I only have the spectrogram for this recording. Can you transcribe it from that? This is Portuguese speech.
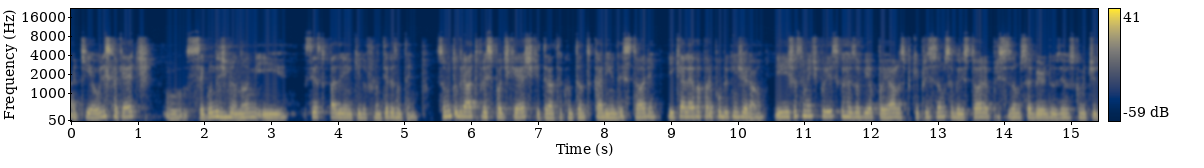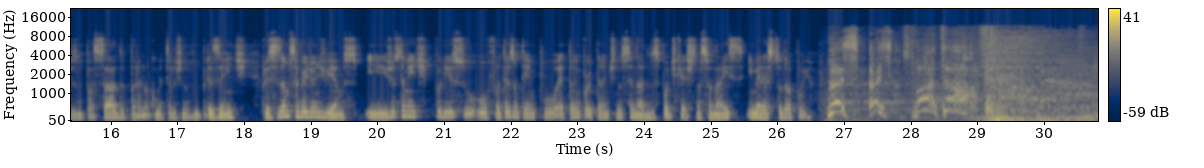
Aqui é o Willis Caquete, o segundo de meu nome e sexto padrinho aqui do Fronteiras no Tempo. Sou muito grato por esse podcast que trata com tanto carinho da história e que a leva para o público em geral. E justamente por isso que eu resolvi apoiá-los, porque precisamos saber história, precisamos saber dos erros cometidos no passado para não cometê-los de novo no presente. Precisamos saber de onde viemos. E justamente por isso o Fronteiras no Tempo é tão importante no cenário dos podcasts nacionais e merece todo o apoio. This is Sparta!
